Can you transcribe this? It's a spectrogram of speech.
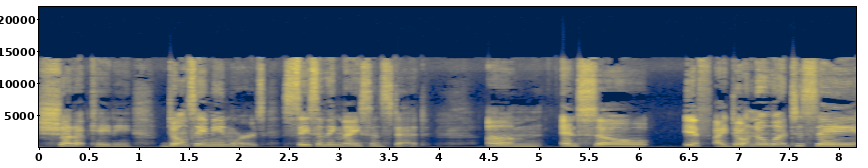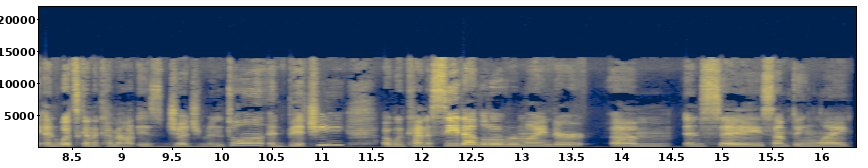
shut up, Katie. Don't say mean words. Say something nice instead. Um, and so if I don't know what to say and what's going to come out is judgmental and bitchy, I would kind of see that little reminder um, and say something like,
